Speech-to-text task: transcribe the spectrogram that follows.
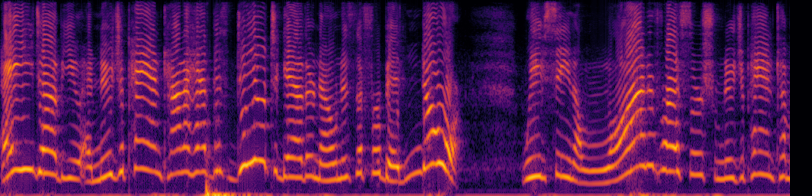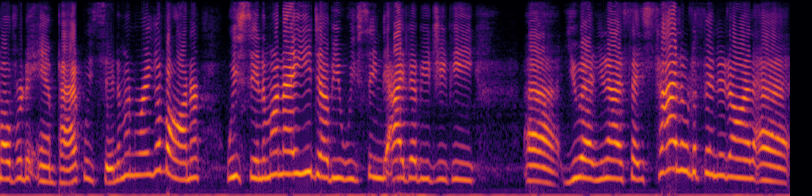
AEW, and New Japan kind of had this deal together known as the Forbidden Door. We've seen a lot of wrestlers from New Japan come over to Impact. We've seen them in Ring of Honor. We've seen them on AEW. We've seen the IWGP uh, United States title defended on uh,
